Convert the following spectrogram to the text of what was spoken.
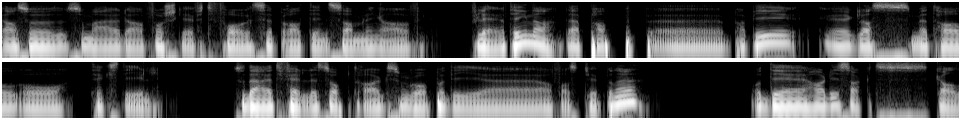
altså, som er da forskrift for separat innsamling av flere ting. Da. Det er papp, eh, papir, eh, glass, metall og tekstil. Så det er et felles oppdrag som går på de eh, avfallstypene. Og det har de sagt skal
